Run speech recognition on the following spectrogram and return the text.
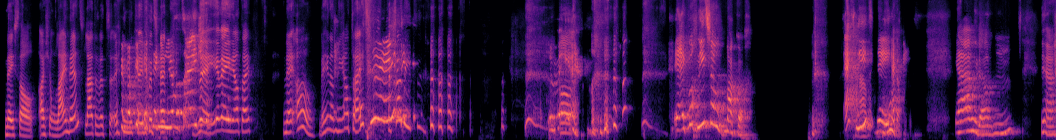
Meestal als je online bent, laten we het even goed zeggen. niet altijd. Nee, je weet niet altijd. Nee, oh, ben je dat niet altijd? Nee. Dat kan niet. oh. ja, ik word niet zo wakker. Echt niet? Nee, echt niet. Ja, hoe dan? Hm. Ja.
